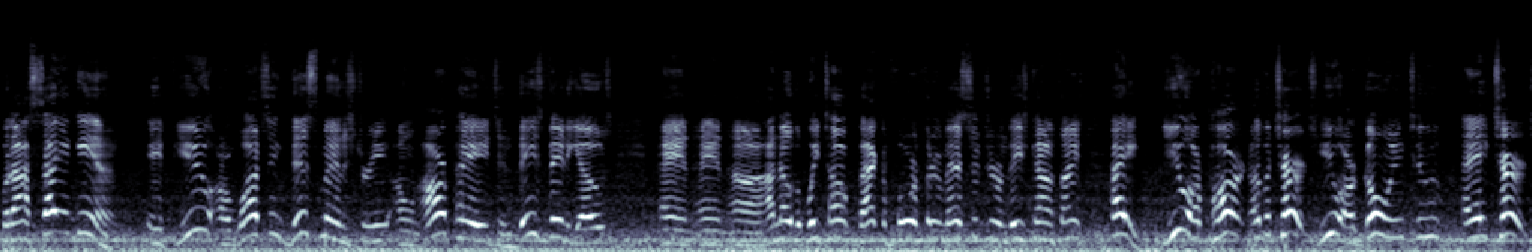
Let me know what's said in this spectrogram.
But I say again, if you are watching this ministry on our page and these videos, and and uh, I know that we talk back and forth through Messenger and these kind of things. Hey, you are part of a church. You are going to a church.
